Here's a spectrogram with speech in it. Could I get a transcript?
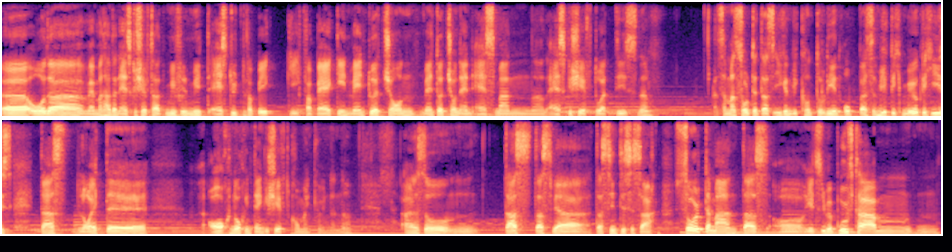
Äh, oder wenn man halt ein Eisgeschäft hat, wie viel mit Eistüten vorbeigehen, wenn dort schon, wenn dort schon ein Eismann, ein Eisgeschäft dort ist. Ne? Also man sollte das irgendwie kontrollieren, ob es wirklich möglich ist, dass Leute auch noch in dein Geschäft kommen können. Ne? Also das, das, wär, das sind diese Sachen. Sollte man das äh, jetzt überprüft haben,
